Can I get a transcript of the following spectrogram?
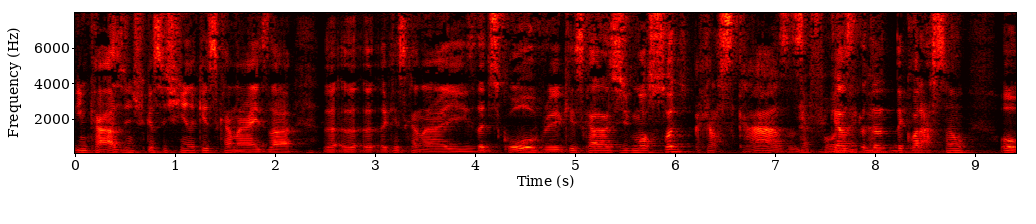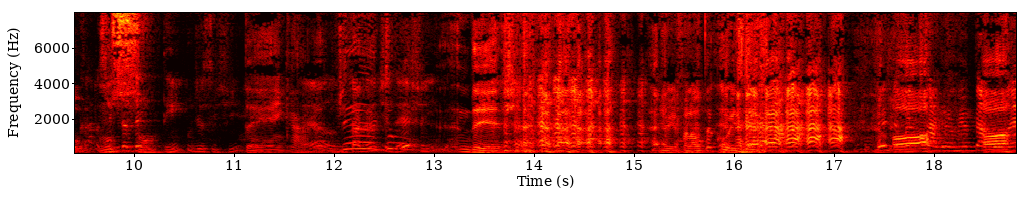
em casa, a gente fica assistindo aqueles canais lá, aqueles canais da Discovery, aqueles canais de mostra só de- aquelas casas, É foda, aquelas né, da- decoração. Ou Cara, um você ainda som. tem tempo de assistir? Tem, cara. É, o Instagram te deixa ainda. Deixa. Eu ia falar outra coisa. né? Deixa Ó, no Instagram mesmo, tá bom, né?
